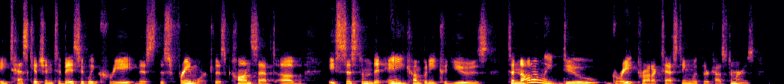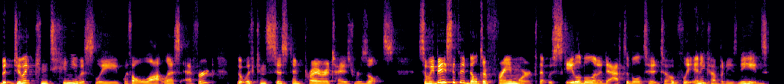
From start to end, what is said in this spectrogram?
a test kitchen to basically create this this framework, this concept of a system that any company could use to not only do great product testing with their customers, but do it continuously with a lot less effort, but with consistent prioritized results. So we basically built a framework that was scalable and adaptable to, to hopefully any company's needs.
